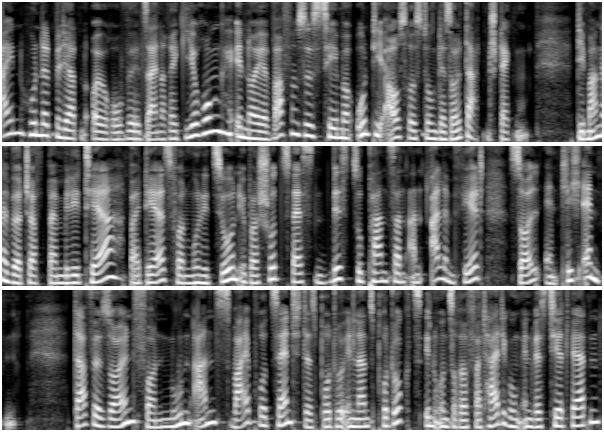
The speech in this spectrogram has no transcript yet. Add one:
100 Milliarden Euro will seine Regierung in neue Waffensysteme und die Ausrüstung der Soldaten stecken. Die Mangelwirtschaft beim Militär, bei der es von Munition über Schutzwesten bis zu Panzern an allem fehlt, soll endlich enden. Dafür sollen von nun an zwei Prozent des Bruttoinlandsprodukts in unsere Verteidigung investiert werden,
